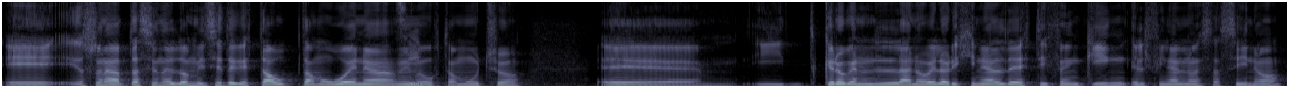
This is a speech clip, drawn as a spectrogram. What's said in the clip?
Eh, es una adaptación del 2007 que está, está muy buena, a mí Sí. me gusta mucho. Eh, y creo que en la novela original de Stephen King el final no es así, ¿no?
